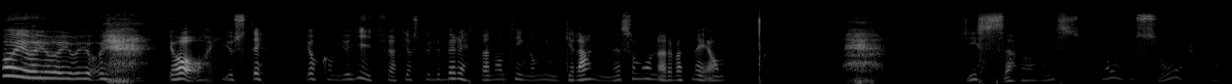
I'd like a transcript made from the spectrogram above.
Oj, oj, oj, oj, oj. Ja, just det. Jag kom ju hit för att jag skulle berätta någonting om min granne som hon hade varit med om. Gissa vad ni hon såg för något.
